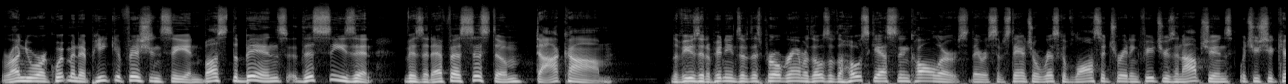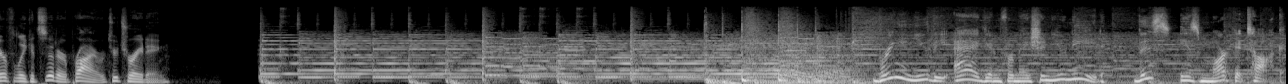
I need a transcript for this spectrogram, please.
Run your equipment at peak efficiency and bust the bins this season. Visit fssystem.com. The views and opinions of this program are those of the host, guests, and callers. There is substantial risk of loss in trading futures and options, which you should carefully consider prior to trading. Bringing you the ag information you need. This is Market Talk,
